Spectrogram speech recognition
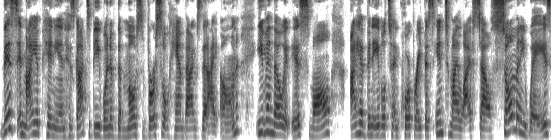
This, in my opinion, has got to be one of the most versatile handbags that I own. Even though it is small, I have been able to incorporate this into my lifestyle so many ways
